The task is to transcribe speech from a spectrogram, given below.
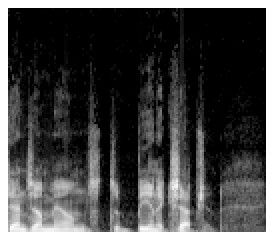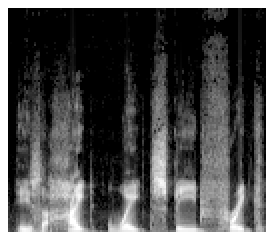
Denzel Mims to be an exception. He's a height, weight, speed freak.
